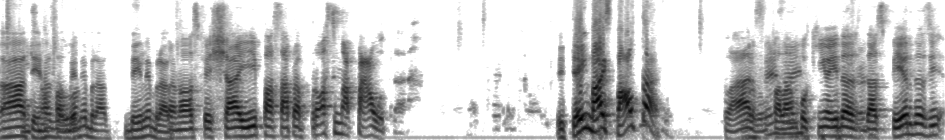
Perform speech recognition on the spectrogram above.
Ah, tem razão, falou. bem lembrado, bem Para lembrado. nós fechar aí e passar para a próxima pauta. E tem mais pauta? Claro, Vocês vamos falar aí. um pouquinho aí das, das perdas e,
